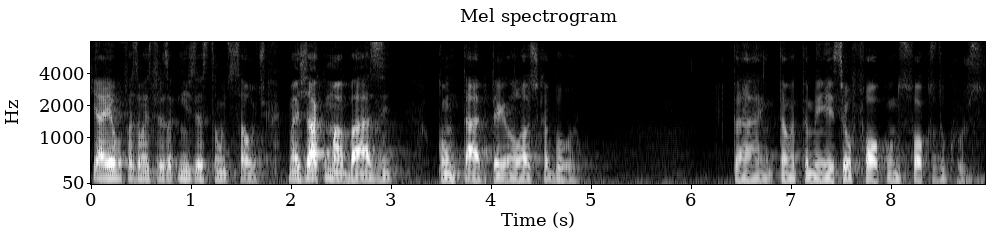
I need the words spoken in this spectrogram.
E aí eu vou fazer uma empresa em gestão de saúde, mas já com uma base contábil, tecnológica boa. Tá? Então, também esse é o foco, um dos focos do curso.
